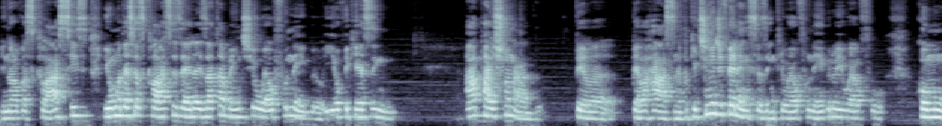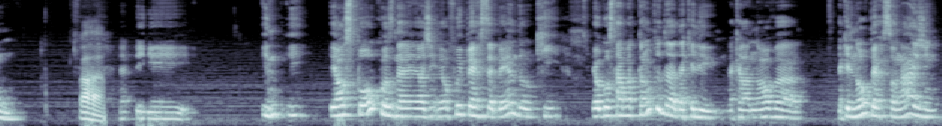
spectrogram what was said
e novas classes, e uma dessas classes era exatamente o elfo negro. E eu fiquei assim apaixonado pela, pela raça, né? Porque tinha diferenças entre o elfo negro e o elfo comum. Aham. né? E, e, e, e aos poucos, né, eu fui percebendo que eu gostava tanto da, daquele, daquela nova, daquele novo personagem,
